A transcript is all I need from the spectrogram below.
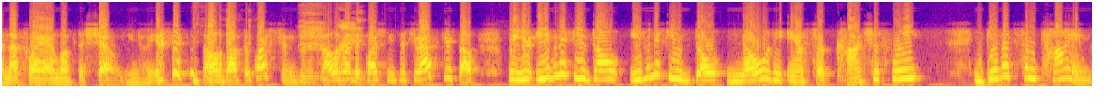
and that's why I love the show. You know, it's all about the questions, and it's all about the questions that you ask yourself. But you even if you don't, even if you don't know the answer consciously, give it some time.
